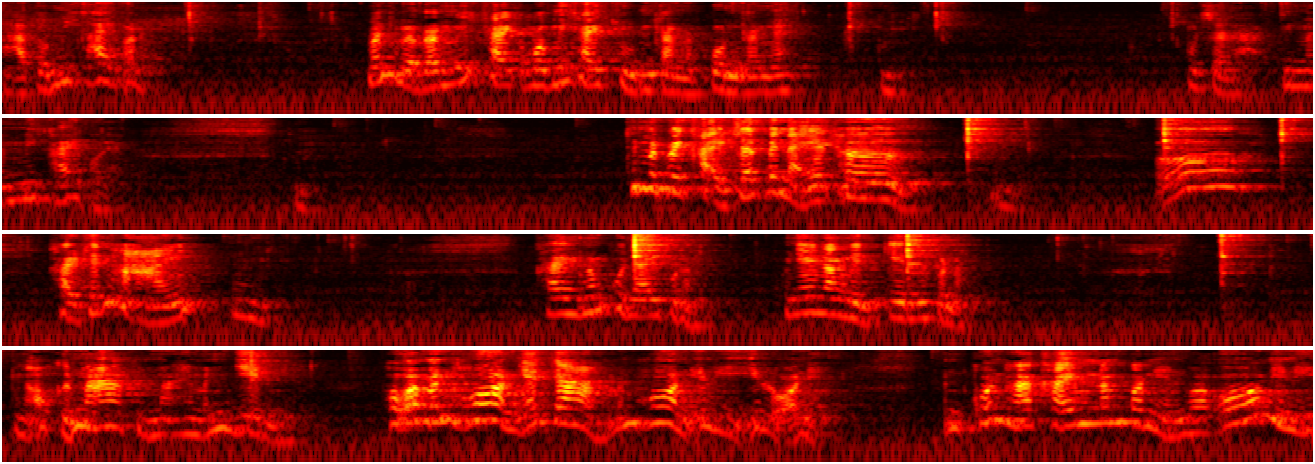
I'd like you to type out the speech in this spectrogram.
หาตัวมีไข่ก่อน มันแบบว่ามีไข่กับบ่มีไข่สูนกันปนกันไงอืมอุยสละที่มันมีไข่ก่อนที่มันไปไข่ฉันไปไหนอะเธอ เออ ไข่ฉันหายไข่น้ำคุณยายคุณน่ะ คุณยายนั่งเล่นเกมอยู่คุณน่ะเอาขึ้นมาขึ้นมาให้มันเย็น เพราะว่ามันห้อนเนี้ยจ้ามันห้อนอีหลีอีหลอเนี่ยมันคนหาไข่มันน้ำก่อนเห็นว่าโอ๋อนี่นี่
